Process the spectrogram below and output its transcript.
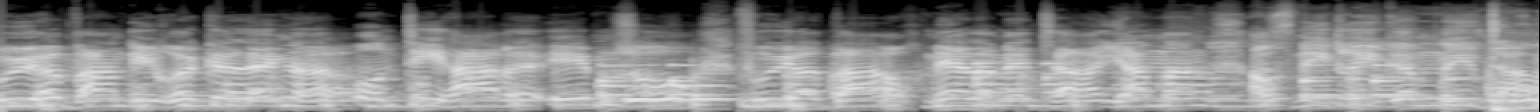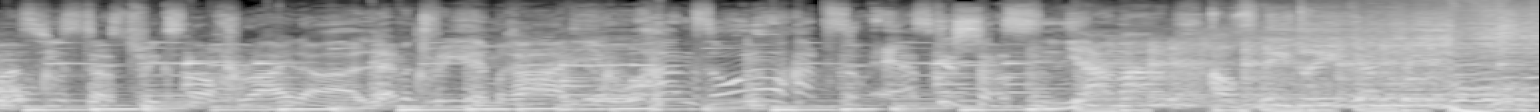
Früher waren die Röcke länger und die Haare ebenso. Früher war auch mehr Lametta, jammern auf niedrigem Niveau. Damals hieß das Tricks noch Rider, Lemon Tree im Radio. Han Solo hat zuerst geschossen, jammern auf niedrigem Niveau.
